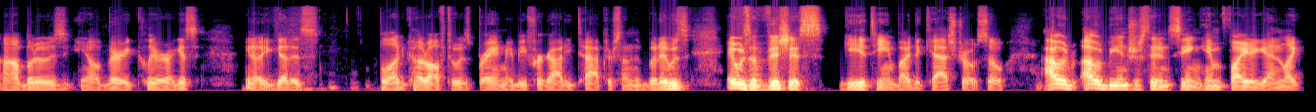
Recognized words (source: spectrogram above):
Uh, but it was, you know, very clear. I guess, you know, you got his blood cut off to his brain. Maybe he forgot he tapped or something. But it was it was a vicious guillotine by De Castro. So I would I would be interested in seeing him fight again. Like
